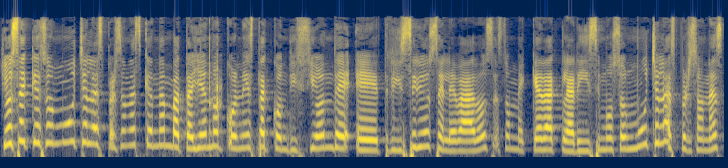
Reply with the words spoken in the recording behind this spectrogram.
Yo sé que son muchas las personas que andan batallando con esta condición de eh, triglicéridos elevados. Eso me queda clarísimo. Son muchas las personas.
